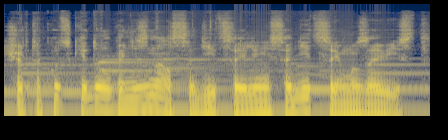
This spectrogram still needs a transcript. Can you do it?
Чертакутский долго не знал, садиться или не садиться ему за вист.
